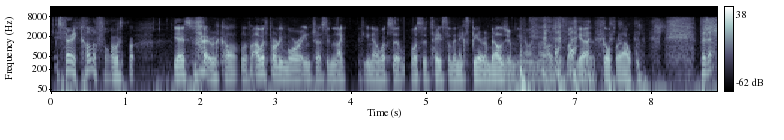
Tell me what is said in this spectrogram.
It's very colourful. I was, yeah, it's very colorful. I was probably more interested in like, you know, what's the what's the taste of the next beer in Belgium, you know? And I was just like, yeah, go for that one. But that,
